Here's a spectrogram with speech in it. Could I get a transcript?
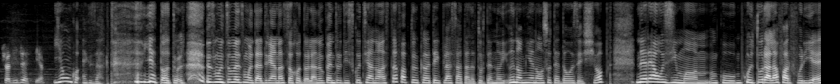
și o digestie. E un... Exact. e totul. Îți mulțumesc mult, Adriana Sohodoleanu, pentru discuția noastră, faptul că te-ai plasat alături de noi în 1928. Ne reauzim uh, cu cultura la farfurie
